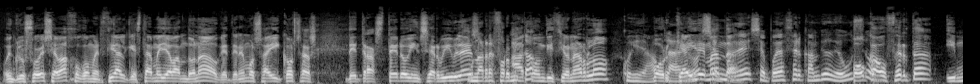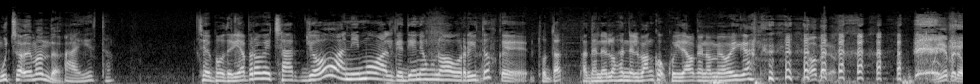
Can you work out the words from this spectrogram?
o incluso ese bajo comercial que está medio abandonado, que tenemos ahí cosas de trastero inservibles, Una reformita. acondicionarlo Cuidado, porque claro, hay demanda. Se puede, se puede hacer cambio de uso. Poca oferta y mucha demanda. Ahí está. Se podría aprovechar. Yo animo al que tiene unos ahorritos, que total, para tenerlos en el banco, cuidado que no me oigan. No, pero Oye, pero,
